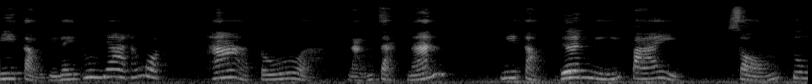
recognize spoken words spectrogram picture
มีเต่าอยู่ในทุ่งหญ้าทั้งหมดห้าตัว หลังจากนั้น มีเต่าเดินหนีไปสองตั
